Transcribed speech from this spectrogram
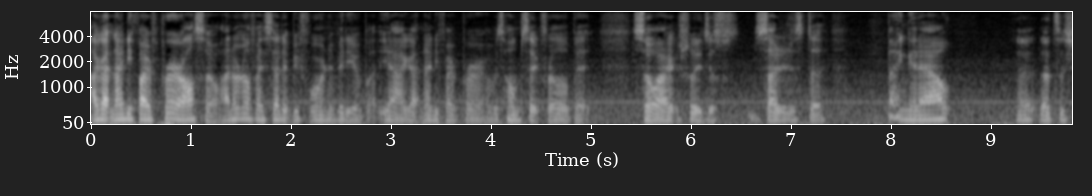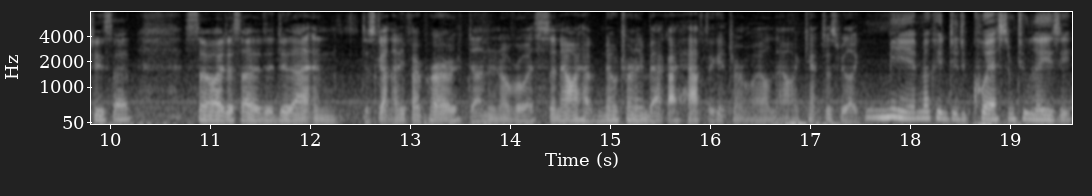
I got 95 prayer also. I don't know if I said it before in a video, but yeah, I got 95 prayer. I was homesick for a little bit, so I actually just decided just to bang it out. Uh, That's what she said. So I decided to do that and just got 95 prayer done and over with. So now I have no turning back. I have to get turmoil now. I can't just be like, me, I'm not going to do the quest. I'm too lazy.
